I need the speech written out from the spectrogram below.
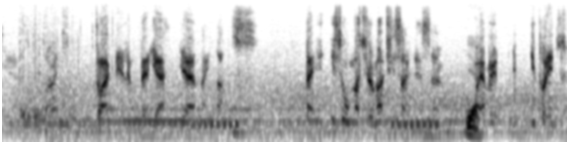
Yeah, diagonally a little bit, yeah, yeah, mate, that's. But it's all much of a muchness, isn't it? So Yeah. whatever you put in just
